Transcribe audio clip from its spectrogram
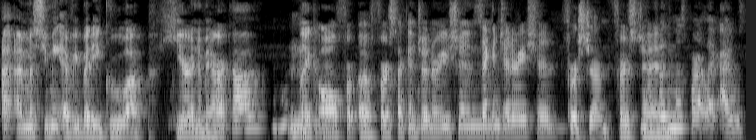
I, I'm assuming everybody grew up here in America, like all for, uh, first, second generation, Second generation. first gen first gen. For the most part, like I was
